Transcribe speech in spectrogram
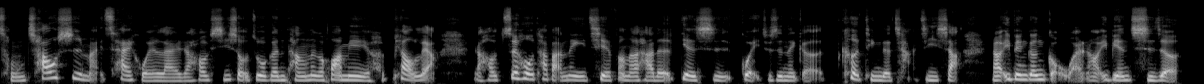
从超市买菜回来，然后洗手做羹汤，那个画面也很漂亮。然后最后他把那一切放到他的电视柜，就是那个客厅的茶几上，然后一边跟狗玩，然后一边吃着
